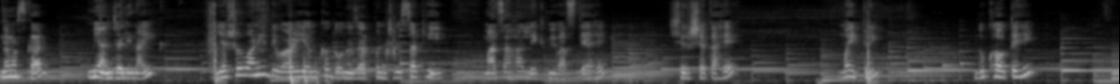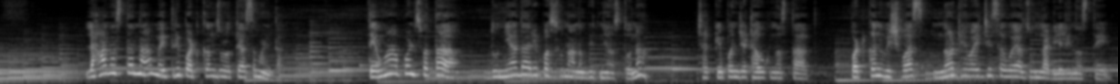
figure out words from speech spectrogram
नमस्कार मी अंजली नाईक. यशोवाणी दिवाळी अंक दोन हजार पंचवीससाठी माझा हा लेख मी वाचते आहे. शीर्षक आहे मैत्री दुखावतेही. लहान असताना मैत्री पटकन जुळते असं म्हणतात. तेव्हा आपण स्वतः दुनियादारीपासून अनभिज्ञ असतो ना? छक्के पंजे ठाऊक नसतात. पटकन विश्वास न ठेवायची सवय अजून लागलेली नसते.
